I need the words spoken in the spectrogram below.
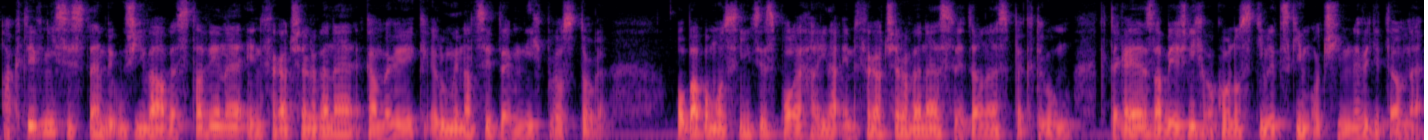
Aktivní systém využívá vestavěné infračervené kamery k iluminaci temných prostor. Oba pomocníci spolehají na infračervené světelné spektrum, které je za běžných okolností lidským očím neviditelné.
